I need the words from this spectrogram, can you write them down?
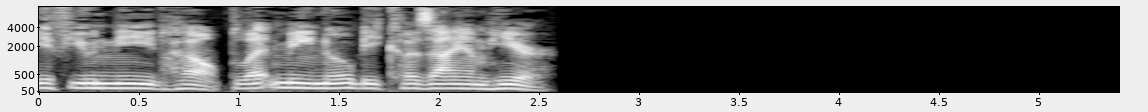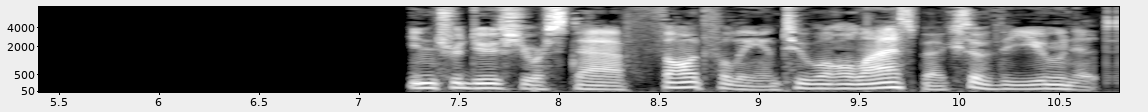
If you need help let me know because I am here. Introduce your staff thoughtfully into all aspects of the unit.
